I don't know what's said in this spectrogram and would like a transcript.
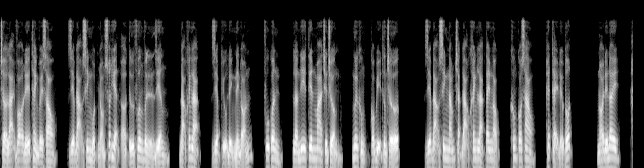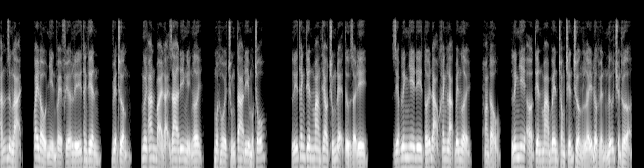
Trở lại võ đế thành về sau, diệp đạo sinh một nhóm xuất hiện ở tứ phương vườn riêng, đạo khách lạc, diệp cửu đỉnh nên đón, phu quân, lần đi tiên ma chiến trường, ngươi không có bị thương chớ. Diệp đạo sinh nắm chặt đạo khanh lạc tay ngọc, không có sao, hết thể đều tốt. Nói đến đây, hắn dừng lại, quay đầu nhìn về phía lý thanh thiên, viện trưởng, ngươi an bài đại gia đi nghỉ ngơi, một hồi chúng ta đi một chỗ lý thanh thiên mang theo chúng đệ tử rời đi. Diệp linh nhi đi tới đạo khanh lạc bên người, hoàng tẩu linh nhi ở tiên ma bên trong chiến trường lấy được huyền nữ truyền thừa,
